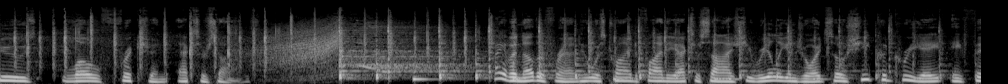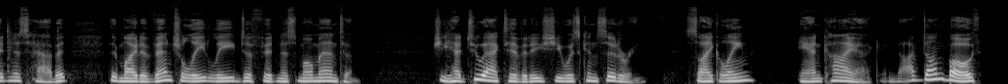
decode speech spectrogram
choose low friction exercise. I have another friend who was trying to find the exercise she really enjoyed so she could create a fitness habit that might eventually lead to fitness momentum. She had two activities she was considering cycling and kayaking. I've done both,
